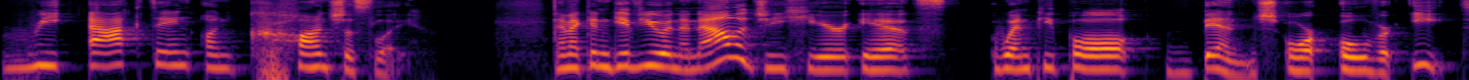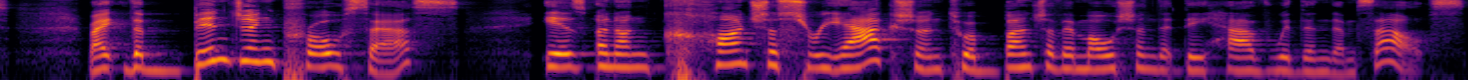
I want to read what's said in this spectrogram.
reacting unconsciously. And I can give you an analogy here. It's when people binge or overeat, right? The binging process is an unconscious reaction to a bunch of emotion that they have within themselves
